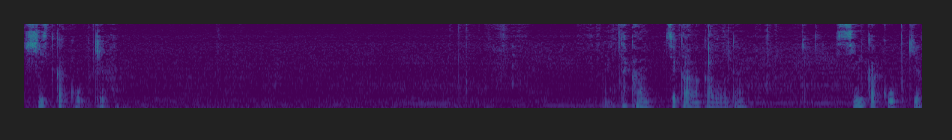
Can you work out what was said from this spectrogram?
Шістка кубків. Така цікава колода. Сімка кубків.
